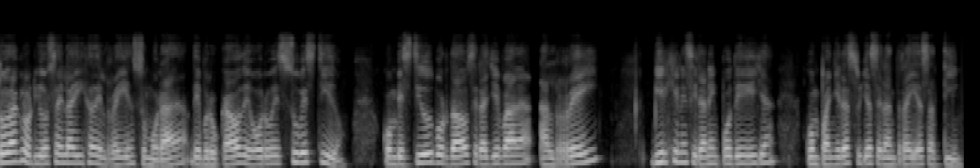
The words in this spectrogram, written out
Toda gloriosa es la hija del rey en su morada, de brocado de oro es su vestido. Con vestidos bordados será llevada al rey, vírgenes irán en pos de ella, compañeras suyas serán traídas a ti.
